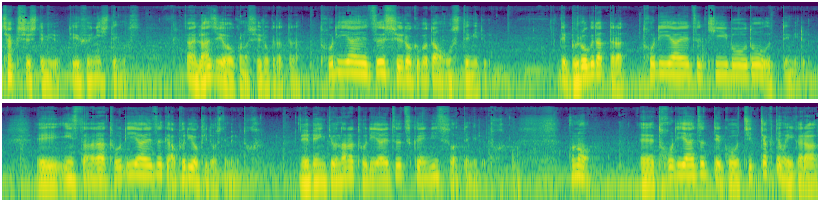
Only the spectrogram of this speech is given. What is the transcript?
着手してみるっていうふうにしています。だからラジオはこの収録だったらとりあえず収録ボタンを押してみる。でブログだったらとりあえずキーボードを打ってみる、えー、インスタならとりあえずアプリを起動してみるとか、えー、勉強ならとりあえず机に座ってみるとか。このえー、とりあえずっていうこうちっちゃくてもいいから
